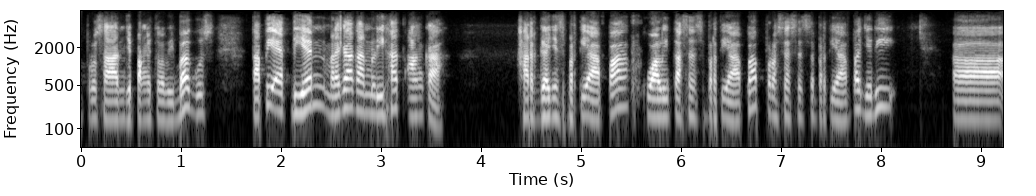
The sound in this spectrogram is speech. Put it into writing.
perusahaan Jepang itu lebih bagus tapi at the end mereka akan melihat angka harganya seperti apa kualitasnya seperti apa prosesnya seperti apa jadi uh,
